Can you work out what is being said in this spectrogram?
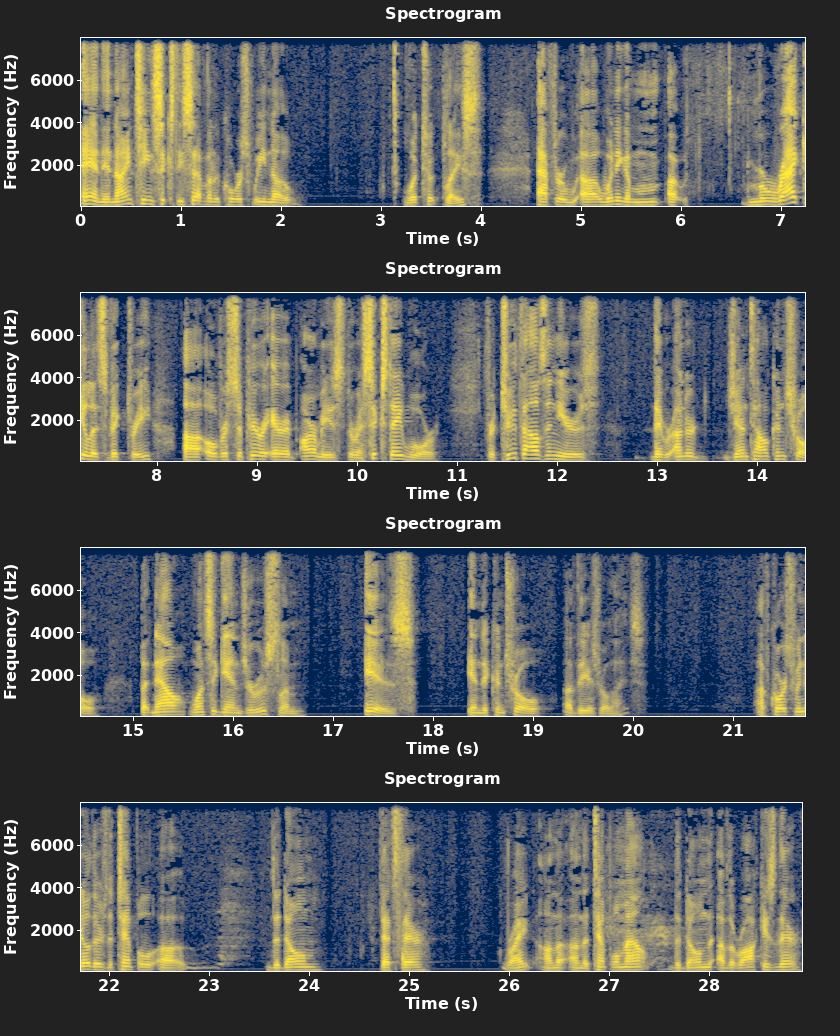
And in 1967, of course, we know what took place after uh, winning a, a, miraculous victory uh, over superior Arab armies during a six day war. For 2,000 years, they were under Gentile control. But now, once again, Jerusalem is in the control of the Israelites. Of course, we know there's the temple, uh, the dome that's there, right? On the, on the Temple Mount, the dome of the rock is there.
